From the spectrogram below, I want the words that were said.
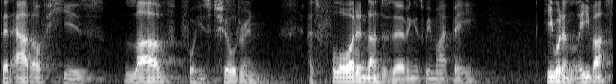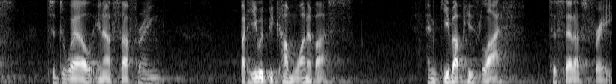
That out of his love for his children, as flawed and undeserving as we might be, he wouldn't leave us to dwell in our suffering but he would become one of us and give up his life to set us free.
